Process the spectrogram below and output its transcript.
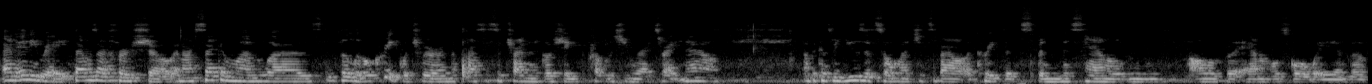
At any rate, that was our first show, and our second one was The Little Creek, which we're in the process of trying to negotiate the publishing rights right now. Uh, because we use it so much, it's about a creek that's been mishandled and all of the animals go away and the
